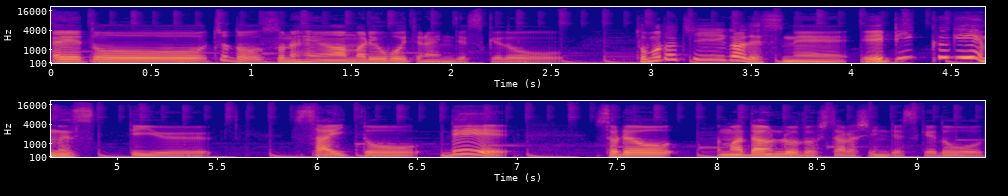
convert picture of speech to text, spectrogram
えーと、ちょっとその辺あんまり覚えてないんですけど友達がですねエピックゲームスっていうサイトでそれを、まあ、ダウンロードしたらしいんですけど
